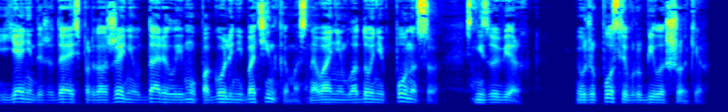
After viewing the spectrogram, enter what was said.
И я, не дожидаясь продолжения, ударила ему по голени ботинком, основанием ладони по носу, снизу вверх, и уже после врубила шокер.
